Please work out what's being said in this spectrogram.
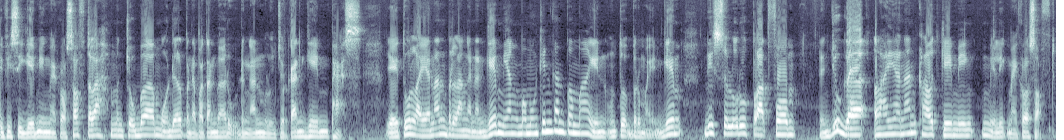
divisi gaming Microsoft telah mencoba model pendapatan baru dengan meluncurkan Game Pass, yaitu layanan berlangganan game yang memungkinkan pemain untuk bermain game di seluruh platform dan juga layanan cloud gaming milik Microsoft.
